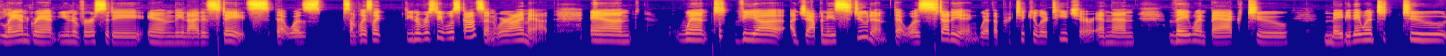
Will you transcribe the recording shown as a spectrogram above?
land grant university in the United States that was someplace like the University of Wisconsin, where I'm at. And went via a Japanese student that was studying with a particular teacher. And then they went back to maybe they went to, to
